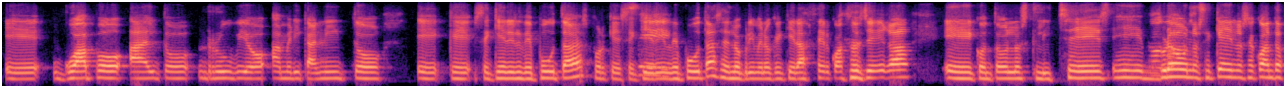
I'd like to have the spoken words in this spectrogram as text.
eh, guapo, alto, rubio, americanito, eh, que se quiere ir de putas, porque se quiere Sí. ir de putas, es lo primero que quiere hacer cuando llega, eh, con todos los clichés, eh, bro, no sé qué, no sé cuánto. O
